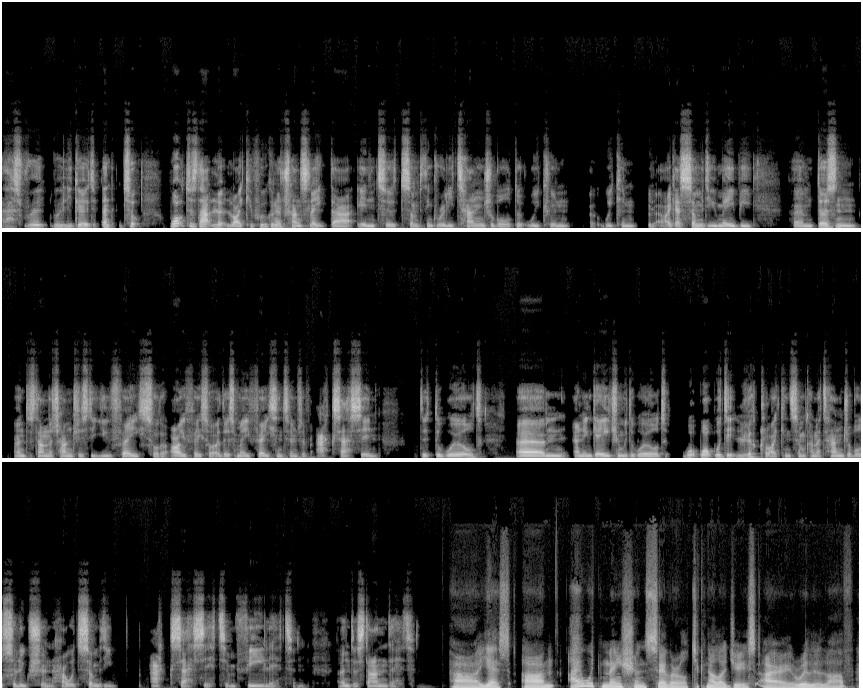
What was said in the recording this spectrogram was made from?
That's re- really good. And so, what does that look like if we're going to translate that into something really tangible that we can we can? I guess somebody who maybe um, doesn't understand the challenges that you face or that I face or others may face in terms of accessing the, the world um, and engaging with the world. What what would it look like in some kind of tangible solution? How would somebody access it and feel it and understand it? Uh, yes, um, I would mention several technologies I really love.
